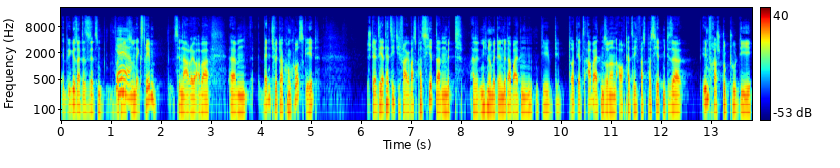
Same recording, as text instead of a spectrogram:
wie gesagt, das ist jetzt ein, wahrscheinlich ja, ja. so ein Extremszenario, aber ähm, wenn Twitter Konkurs geht, stellt sich ja tatsächlich die Frage, was passiert dann mit, also nicht nur mit den Mitarbeitern, die, die dort jetzt arbeiten, sondern auch tatsächlich, was passiert mit dieser Infrastruktur, die,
